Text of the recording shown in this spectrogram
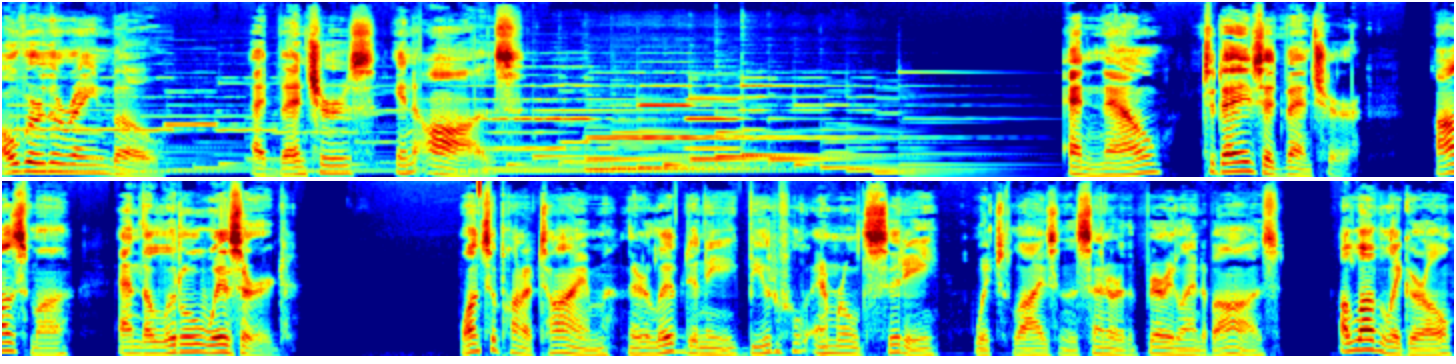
Over the Rainbow Adventures in Oz. And now, today's adventure Ozma and the Little Wizard. Once upon a time, there lived in the beautiful Emerald City, which lies in the center of the fairyland of Oz, a lovely girl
